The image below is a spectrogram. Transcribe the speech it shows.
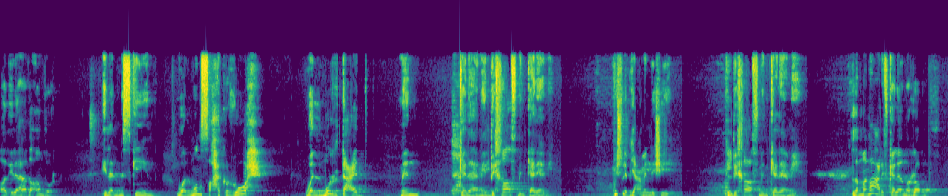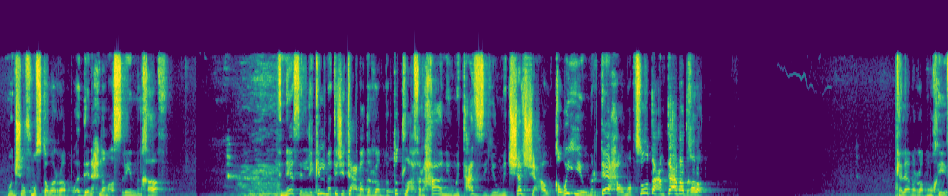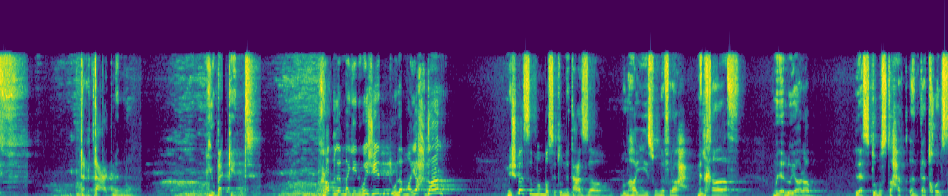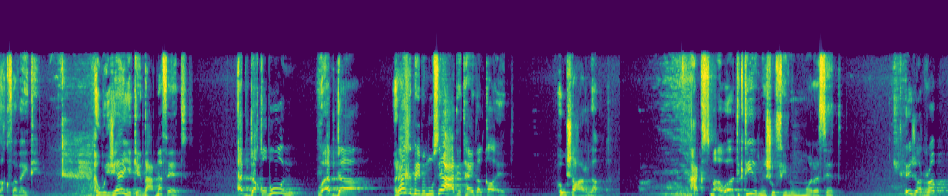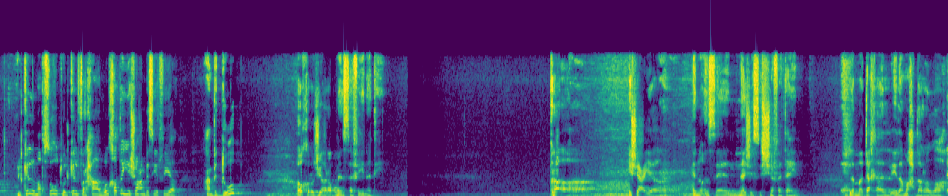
قال إلى هذا أنظر إلى المسكين والمنصحك الروح والمرتعد من كلامي اللي بيخاف من كلامي. مش اللي بيعمل لي شيء اللي بيخاف من كلامي. لما نعرف كلام الرب ونشوف مستوى الرب وقد إيه نحن مقصرين بنخاف الناس اللي كل ما تجي تعبد الرب بتطلع فرحانة ومتعزية ومتشجعة وقوية ومرتاحة ومبسوطة عم تعبد غلط. كلام الرب مخيف. ترتعد منه. يبكت. رب لما ينوجد ولما يحضر مش بس بننبسط وبنتعزى وبنهيص وبنفرح بنخاف وبنقول له يا رب لست مستحق أن تدخل سقف بيتي. هو جاي كان بعد ما فات. أبدى قبول وأبدى رغبة بمساعدة هذا القائد. هو شعر لا. عكس ما أوقات كثير بنشوف في ممارسات. اجى الرب الكل مبسوط والكل فرحان. والخطية شو عم بيصير فيها؟ عم بتدوب؟ أخرج يا رب من سفينتي. رأى اشعيا إنه إنسان نجس الشفتين لما دخل إلى محضر الله.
